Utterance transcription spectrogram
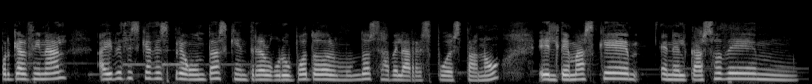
Porque al final hay veces que haces preguntas que entre el grupo todo el mundo sabe la respuesta, ¿no? El tema es que en el caso de mm,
